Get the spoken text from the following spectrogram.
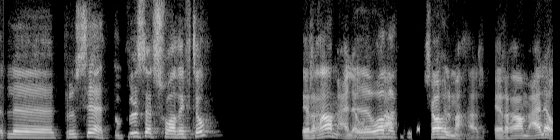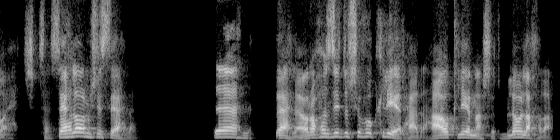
ال- ال preset ال preset شو وظيفته؟ إرغام على آه، واحد. وضع شوف المخرج إرغام على واحد. سهلة ولا مش سهلة؟ سهل سهلة. روحوا زيدوا شوفوا clear هذا. هاو clear ناشط. بلا ولا اخضر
